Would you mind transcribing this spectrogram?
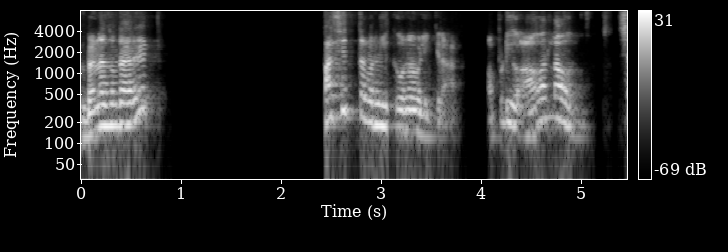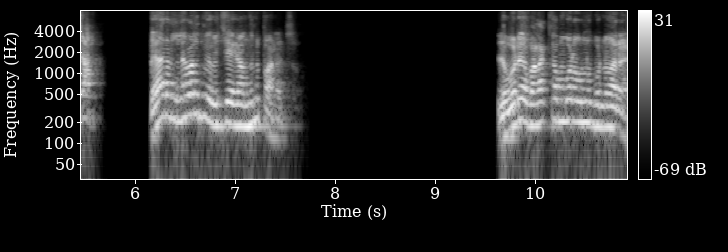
இப்ப என்ன சொல்றாரு? பசித்தவர்களுக்கு உணவளிக்கிறார். அப்படி அவர்லாம் வேற லெவலுக்கு விஜயகாந்த்னு பாராட்டு இதை விட வழக்கம் போல ஒண்ணு பண்ணுவாரு.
